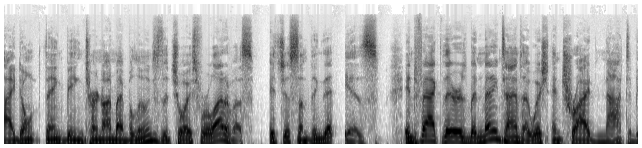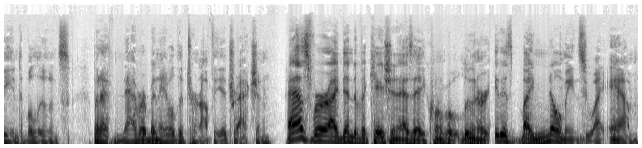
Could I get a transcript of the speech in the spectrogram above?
I don't think being turned on by balloons is a choice for a lot of us. It's just something that is. In fact, there has been many times I wished and tried not to be into balloons, but I've never been able to turn off the attraction. As for identification as a quote unquote looner, it is by no means who I am,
